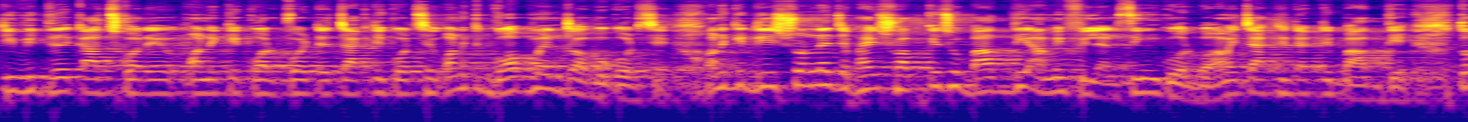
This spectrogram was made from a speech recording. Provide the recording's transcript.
টিভিতে কাজ করে, অনেকে কর্পোরেটে চাকরি করছে, অনেকে গভর্নমেন্ট জবও করছে। অনেকে ডিসিশন নেয় যে, ভাই সব কিছু বাদ দিয়ে আমি ফ্রিল্যান্সিং করব, আমি চাকরি টাকরি বাদ দিয়ে। তো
